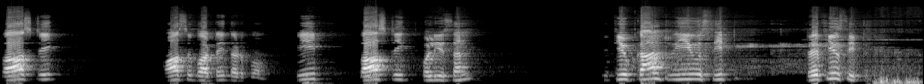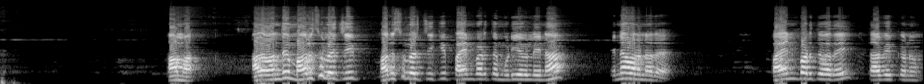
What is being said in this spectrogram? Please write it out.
பிளாஸ்டிக் மாசுபாட்டை தடுப்போம். Beat plastic pollution if you can't reuse it refuse it ஆமா. அதை வந்து மறுசுழற்சி மறுசுழற்சிக்கு பயன்படுத்த முடியவில்லைன்னா என்ன பண்ணணும் அதை? பயன்படுத்துவதை தவிர்க்கணும்.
